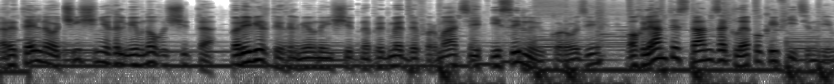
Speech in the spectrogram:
ретельне очищення гальмівного щита. Перевірте гальмівний щит на предмет деформації і сильної корозії. Огляньте стан заклепок і фітінгів.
